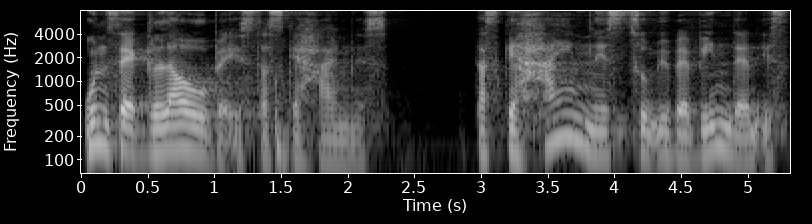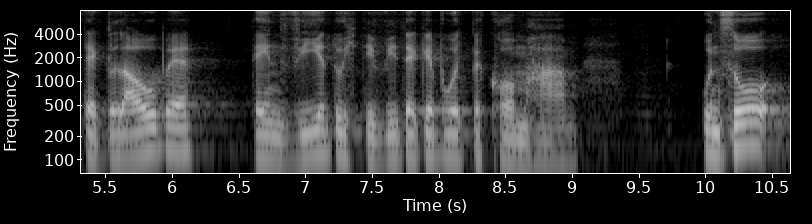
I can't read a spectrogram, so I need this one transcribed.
unser Glaube ist das Geheimnis. Das Geheimnis zum Überwinden ist der Glaube, den wir durch die Wiedergeburt bekommen haben. Und so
